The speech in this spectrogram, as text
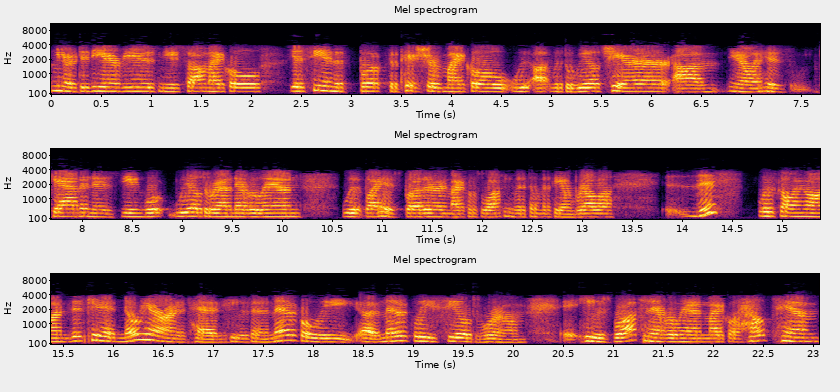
you know, did the interviews, and you saw Michael. You'll see in the book the picture of Michael uh, with the wheelchair, um, you know, and his Gavin is being wheeled around Neverland with, by his brother, and Michael's walking with him with the umbrella. This was going on. This kid had no hair on his head. He was in a medically uh, medically sealed room. He was brought to Neverland. Michael helped him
